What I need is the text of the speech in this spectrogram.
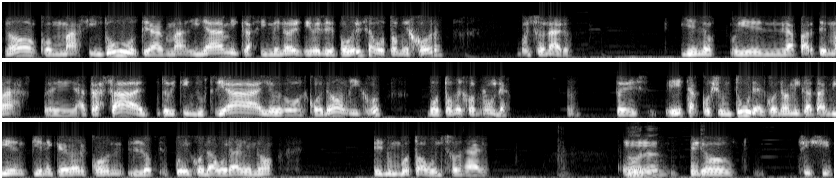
¿no? Con más industria, más dinámicas y menores niveles de pobreza votó mejor Bolsonaro. Y en los y en la parte más eh, atrasada desde el punto de vista industrial o económico votó mejor Lula. Entonces, esta coyuntura económica también tiene que ver con lo que puede colaborar o no en un voto a Bolsonaro. Eh, pero, sí, sí.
